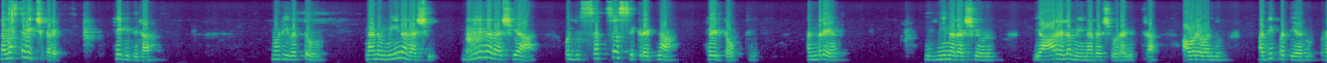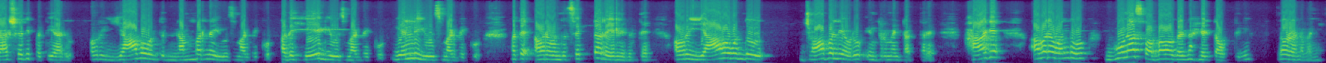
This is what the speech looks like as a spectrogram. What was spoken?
ನಮಸ್ತೆ ವೀಕ್ಷಕರೇ. ಹೇಗಿದ್ದೀರಾ? ನೋಡಿ, ಇವತ್ತು ನಾನು ಮೀನರಾಶಿ. ಮೀನರಾಶಿಯ ಒಂದು ಸಕ್ಸಸ್ ಸೀಕ್ರೆಟ್ನ ಹೇಳ್ತಾ ಹೋಗ್ತೀನಿ. ಅಂದ್ರೆ ಈ ಮೀನರಾಶಿಯವರು, ಯಾರೆಲ್ಲ ಮೀನರಾಶಿಯವರಾಗಿರ್ತಾರ? ಅವರ ಒಂದು ಅಧಿಪತಿ ಯಾರು ಯಾರು ಅವರು ಯಾವ ಒಂದು ನಂಬರ್ನ ಯೂಸ್ ಮಾಡ್ಬೇಕು, ಅದೇ ಹೇಗ್ ಯೂಸ್ ಮಾಡ್ಬೇಕು, ಎಲ್ಲಿ ಯೂಸ್ ಮಾಡ್ಬೇಕು, ಮತ್ತೆ ಅವರ ಒಂದು ಸೆಕ್ಟರ್ ಏನಿರುತ್ತೆ, ಅವರು ಯಾವ ಒಂದು ಜಾಬ್ ಅಲ್ಲಿ ಅವರು ಇಂಪ್ರೂವ್ಮೆಂಟ್ ಆಗ್ತಾರೆ. ಹಾಗೆ ಅವರ ಒಂದು ಗುಣ ಸ್ವಭಾವಗಳನ್ನ ಹೇಳ್ತಾ ಹೋಗ್ತೀನಿ. ನೋಡೋಣ ಬನ್ನಿ.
